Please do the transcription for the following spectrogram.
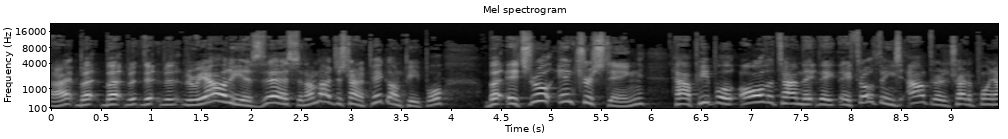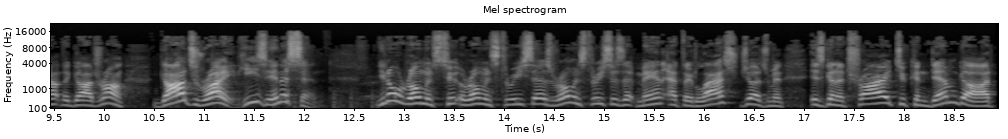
All right? But, but, but the, the, reality is this, and I'm not just trying to pick on people, but it's real interesting how people all the time they, they, they throw things out there to try to point out that God's wrong. God's right. He's innocent. You know what Romans 2 Romans 3 says? Romans 3 says that man at the last judgment is going to try to condemn God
